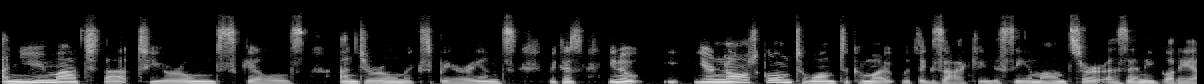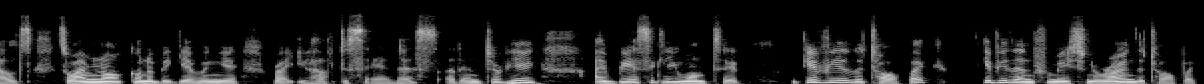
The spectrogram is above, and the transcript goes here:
and you match that to your own skills and your own experience because you know you're not going to want to come out with exactly the same answer as anybody else so i'm not going to be giving you right you have to say this at interview i basically want to give you the topic give you the information around the topic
